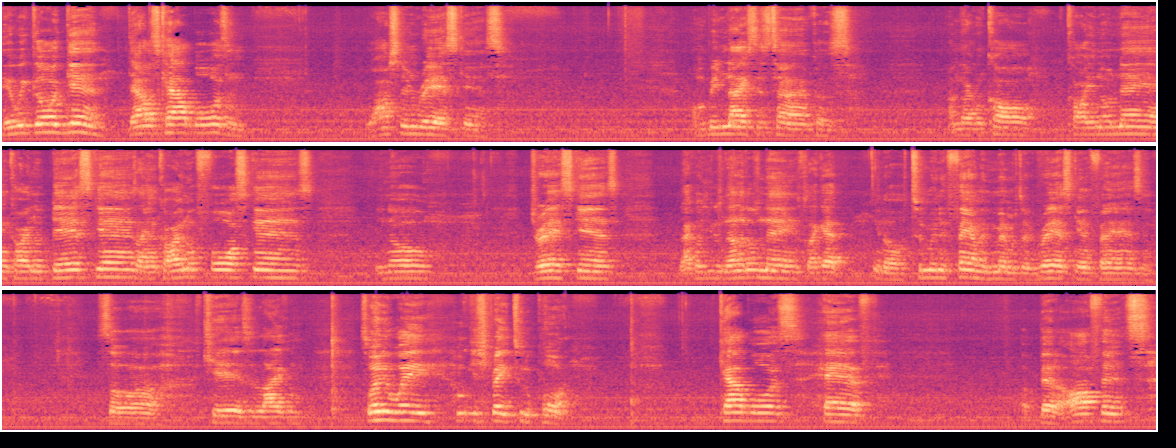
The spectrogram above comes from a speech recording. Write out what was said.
Here we go again. Dallas Cowboys and Washington Redskins. I'm gonna be nice this time because I'm not gonna call call you no name. I ain't call you no dead skins, I ain't call you no foreskins. You know, dreadskins. Not gonna use none of those names. I got you know too many family members that Redskin fans, and so uh, kids like them. So anyway, I'm gonna get straight to the point. Cowboys have a better offense.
